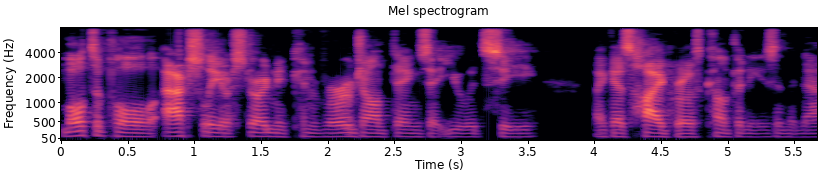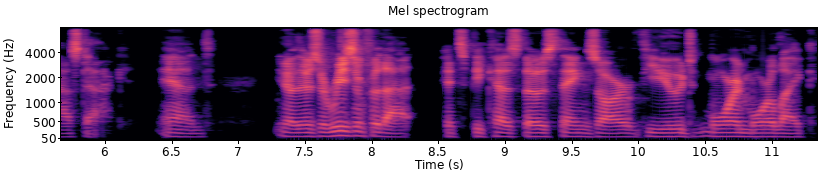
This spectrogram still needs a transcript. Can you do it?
multiple actually are starting to converge on things that you would see like as high growth companies in the nasdaq and you know there's a reason for that it's because those things are viewed more and more like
